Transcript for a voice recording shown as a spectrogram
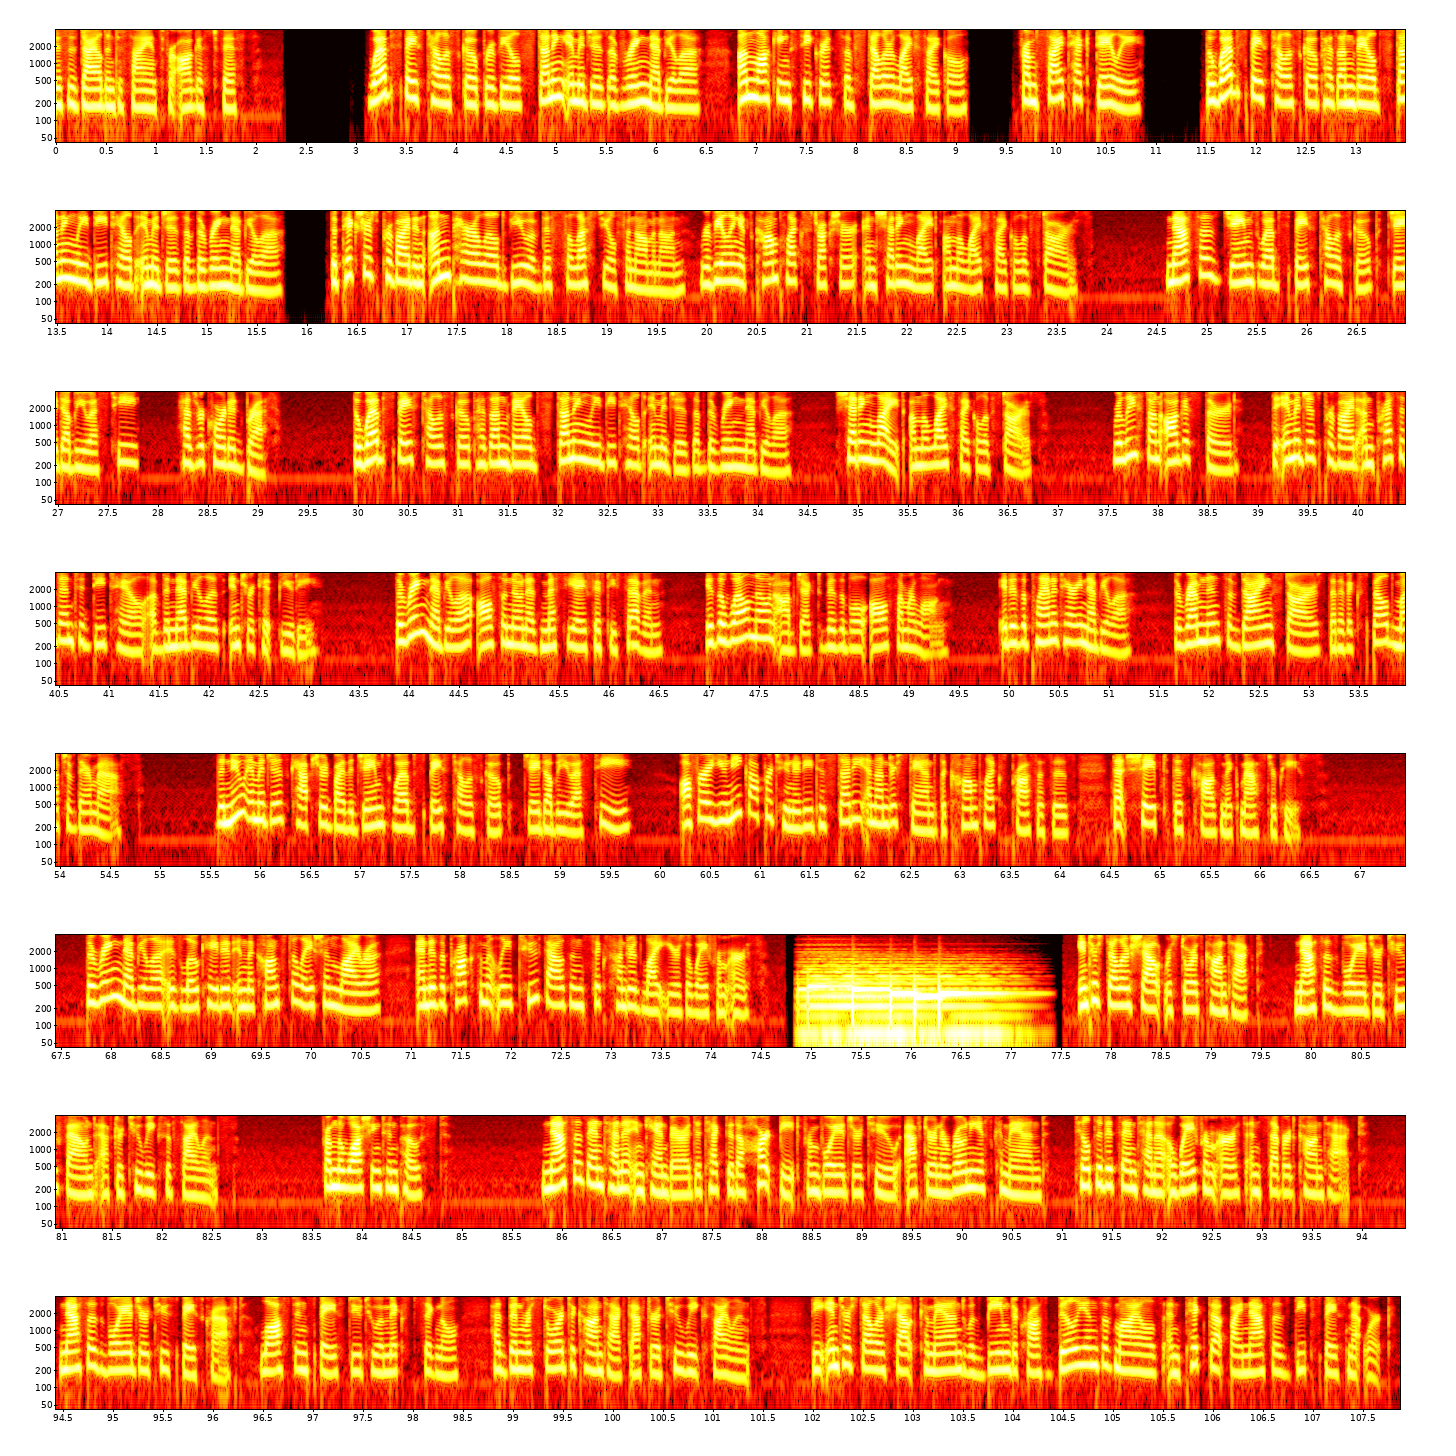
This is dialed into science for August 5th. Webb Space Telescope reveals stunning images of Ring Nebula, unlocking secrets of stellar life cycle. From SciTech Daily, the Webb Space Telescope has unveiled stunningly detailed images of the Ring Nebula. The pictures provide an unparalleled view of this celestial phenomenon, revealing its complex structure and shedding light on the life cycle of stars. NASA's James Webb Space Telescope, JWST, has recorded breath. The Webb Space Telescope has unveiled stunningly detailed images of the Ring Nebula, shedding light on the life cycle of stars. Released on August 3rd, the images provide unprecedented detail of the nebula's intricate beauty. The Ring Nebula, also known as Messier 57, is a well known object visible all summer long. It is a planetary nebula, the remnants of dying stars that have expelled much of their mass. The new images captured by the James Webb Space Telescope, JWST, offer a unique opportunity to study and understand the complex processes that shaped this cosmic masterpiece. The Ring Nebula is located in the constellation Lyra and is approximately 2,600 light years away from Earth. Interstellar Shout restores contact. NASA's Voyager 2 found after two weeks of silence. From the Washington Post. NASA's antenna in Canberra detected a heartbeat from Voyager 2 after an erroneous command tilted its antenna away from Earth and severed contact. NASA's Voyager 2 spacecraft, lost in space due to a mixed signal, has been restored to contact after a two week silence. The Interstellar Shout command was beamed across billions of miles and picked up by NASA's Deep Space Network.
